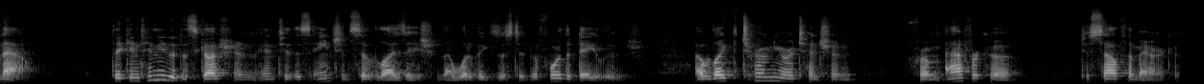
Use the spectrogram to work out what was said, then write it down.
Now, to continue the discussion into this ancient civilization that would have existed before the deluge, I would like to turn your attention from Africa to South America.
